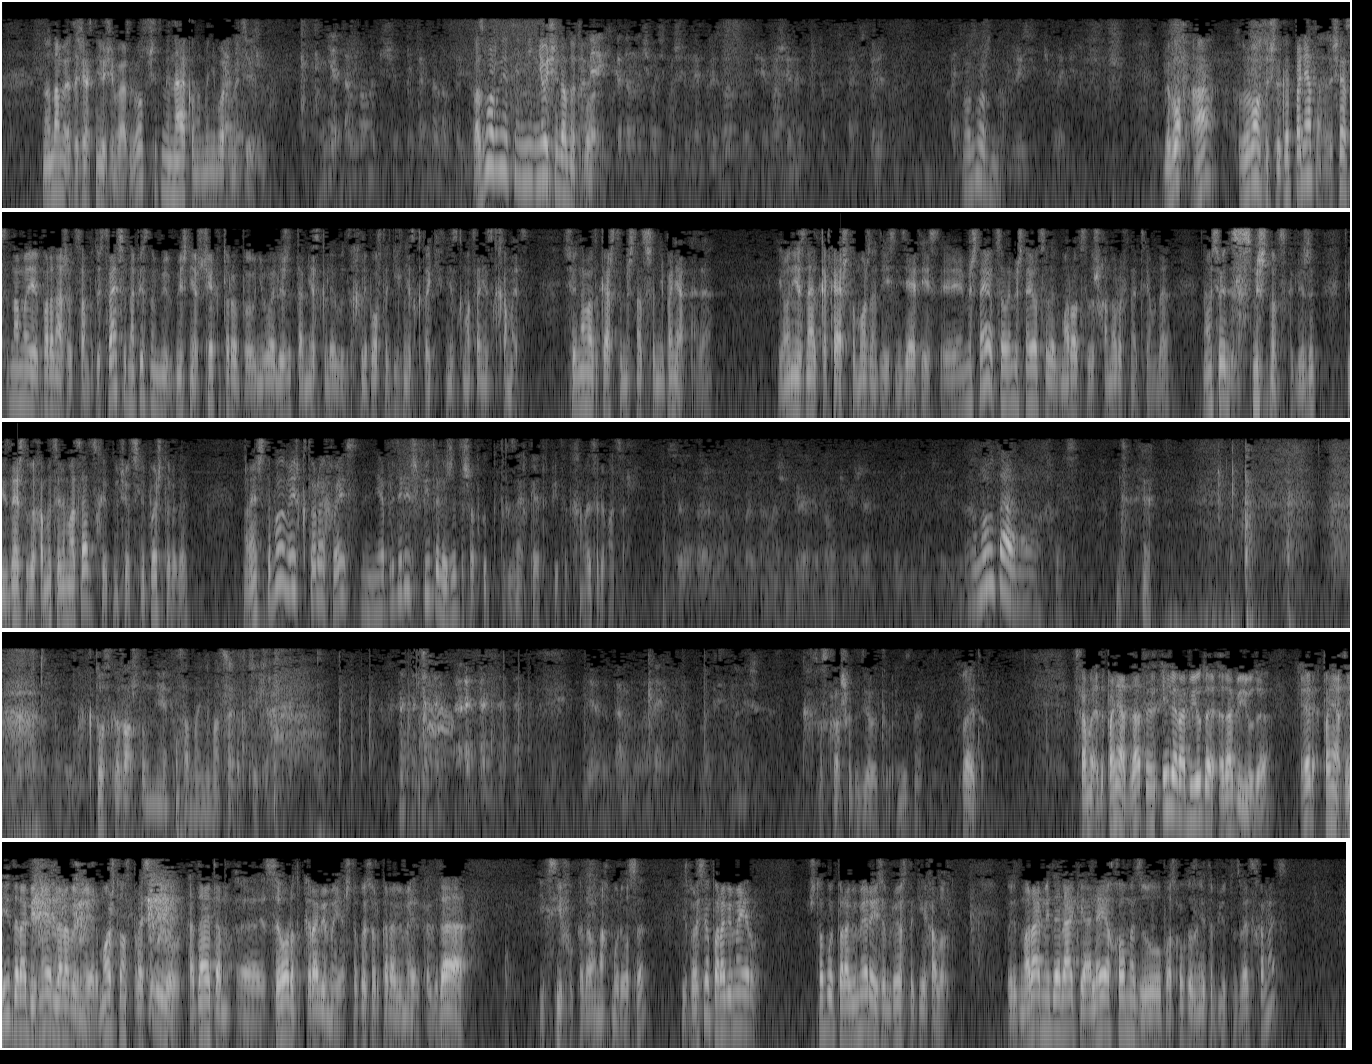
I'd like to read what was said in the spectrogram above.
Но нам это сейчас не очень важно. В любом случае, это Минаку, но мы не можем идти. Нет, там было напишет не так давно. Возможно, нет, не, не очень давно это было. В Америке, когда началось машинное производство, вообще машины только стали сто лет Возможно. В любом, а? В любом случае, это понятно. Сейчас нам и баранаш это самое. То есть раньше написано в Мишне, что человек, который у него лежит там несколько хлебов таких, несколько таких, несколько маца, несколько хамец. Все нам это кажется Мишна совершенно непонятная, да? И он не знает, какая что можно это есть, нельзя это есть. Мишнает, целый Мишнает, целый Гмарот, целый Шхануров на тему, да? Нам сегодня смешно, так сказать, лежит. Ты не знаешь, что такое хамец или маца, так сказать, ну что, ты слепой, что ли, да? Но раньше это была вещь, которая хвейс, не определишь, пита лежит, а что откуда ты знаешь, какая это пита, это хамец или маца. Сегодня тоже можно быть, там очень интересно тонкий лежат, похоже на Ну да, ну. Кто сказал, что он не этот самый не маца, этот крекер? Нет, ну там было, всего намешано. Кто сказал, что это делает его? Не знаю. Поэтому. Хам- Это понятно, да? Или Раби Юда, Раби Юда. Или- понятно, или Раби Мейер для Раби Мейер. Может, он спросил его, когда это э, Сеор к Раби Мейер. Что такое Сеор к Раби Мейер? Когда Ихсифу, когда он нахмурился, и спросил по Раби Мейеру. Что будет по Раби Мейеру, если он привез такие холод? Говорит, Мара Миделяки, алея хомецу, поскольку за это бьют, называется хамец.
